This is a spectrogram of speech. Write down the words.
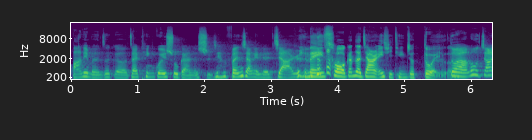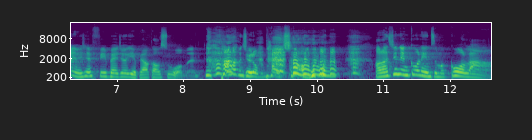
把你们这个在听归属感的时间分享给你的家人。没错，跟着家人一起听就对了。对啊，如果家人有一些 feedback，就也不要告诉我们，怕他们觉得我们太吵。好了，今年过年怎么过啦？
